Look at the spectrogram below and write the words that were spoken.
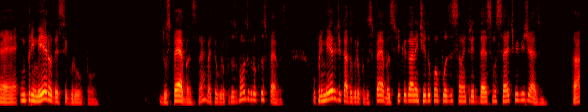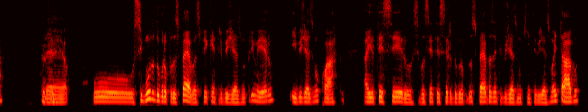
é, em primeiro desse grupo dos Pebas, né? Vai ter o grupo dos bons e o grupo dos Pebas. O primeiro de cada grupo dos Pebas fica garantido com a posição entre 17 e 20, tá? É, o segundo do grupo dos Pebas fica entre 21 e 24. Aí o terceiro, se você é terceiro do grupo dos Pebas, entre 25 e 28.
